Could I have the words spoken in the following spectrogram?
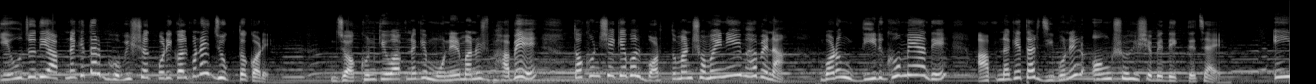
কেউ যদি আপনাকে তার ভবিষ্যৎ পরিকল্পনায় যুক্ত করে। যখন কেউ আপনাকে মনের মানুষ ভাবে, তখন সে কেবল বর্তমান সময় নিয়েই ভাবে না, বরং দীর্ঘমেয়াদে আপনাকে তার জীবনের অংশ হিসেবে দেখতে চায়। এই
